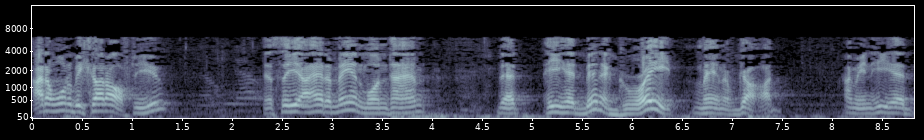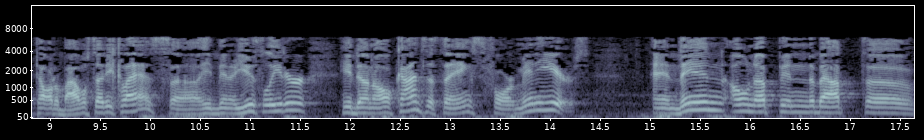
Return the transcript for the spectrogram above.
I don't want to be cut off, do you? Now see, I had a man one time that he had been a great man of God. I mean, he had taught a Bible study class. Uh, he'd been a youth leader. He'd done all kinds of things for many years. And then on up in about uh,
